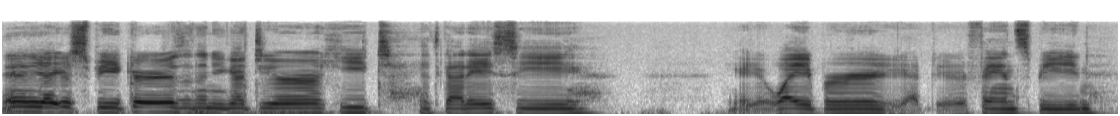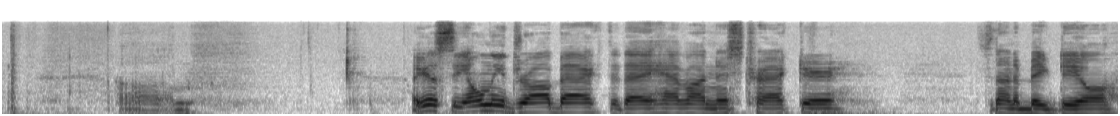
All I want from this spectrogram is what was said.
And you got your speakers, and then you got your heat. It's got AC. You got your wiper. You got your fan speed. Um, I guess the only drawback that I have on this tractor it's not a big deal.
